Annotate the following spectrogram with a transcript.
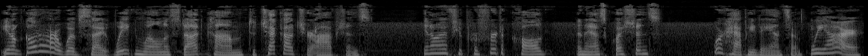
you know, go to our website, weightandwellness.com to check out your options. You know, if you prefer to call and ask questions, we're happy to answer. We are.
